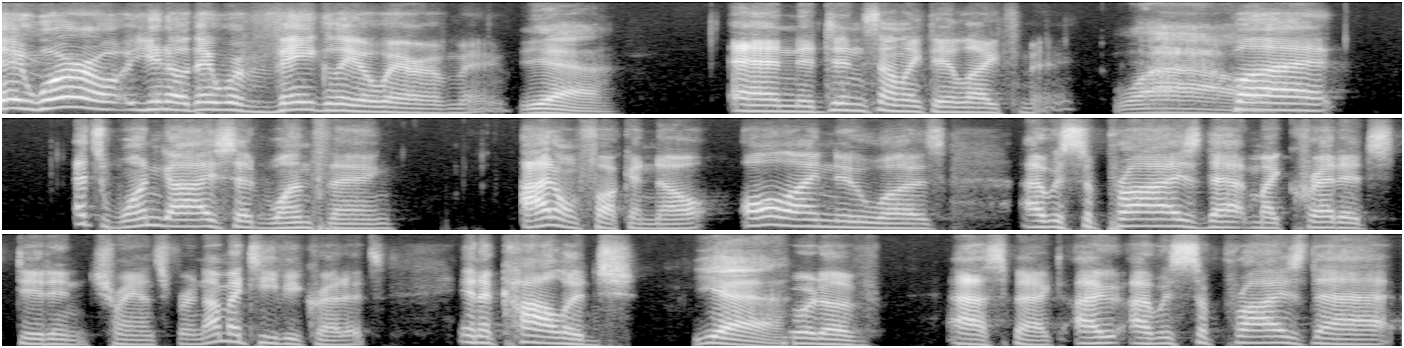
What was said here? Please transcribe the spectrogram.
they were, you know, they were vaguely aware of me, yeah. and it didn't sound like they liked me. Wow. But that's one guy said one thing. I don't fucking know. All I knew was I was surprised that my credits didn't transfer, not my TV credits, in a college yeah. sort of aspect. I, I was surprised that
